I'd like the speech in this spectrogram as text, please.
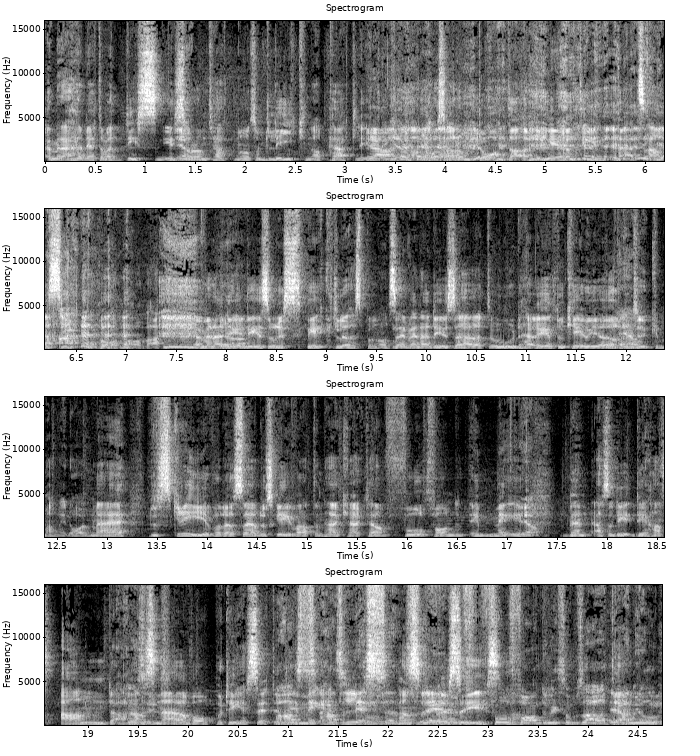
Jag menar, hade detta varit Disney så Ja. har de tagit någon som liknar Pat lite Ja. grann. Och så har de dataanimerat in Pats ansikte på honom. Va? Jag menar, det, det är så respektlöst på något sätt. Jag menar, det är så här att oh, det här är helt okej att göra tycker man idag. Nej, du skriver det så här. Du skriver att den här karaktären fortfarande är med. Men alltså det, det är hans anda, hans Precis. närvaro på det sättet hans, är med. Mm. hans lessons Hans- är precis, fortfarande liksom så här. Daniel Mm.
